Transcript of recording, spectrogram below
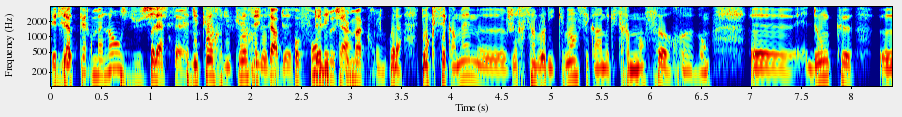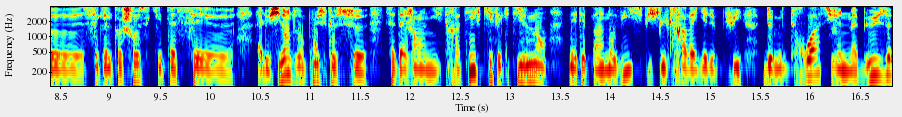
et de la permanence du système. C'est du cœur du cœur l'état profond de, M. Macron. Voilà. Donc c'est quand même, euh, je veux dire, symboliquement, c'est quand même extrêmement fort. Euh, bon, euh, donc c'est quelque chose qui est assez hallucinant, d'autant plus que ce, cet agent administratif, qui effectivement n'était pas un novice puisqu'il travaillait depuis 2003, si je ne m'abuse,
